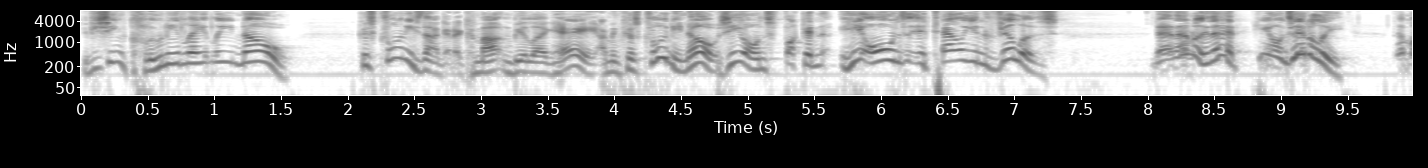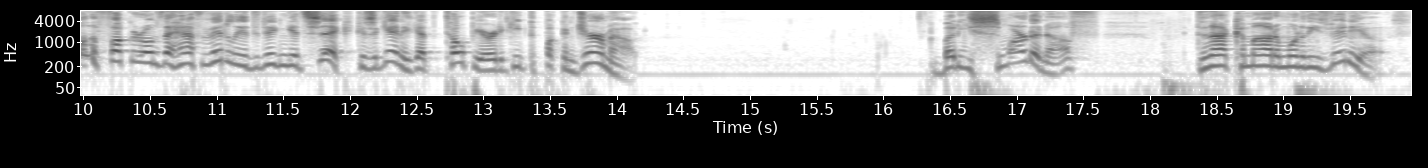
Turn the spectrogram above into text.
Have you seen Clooney lately? No. Because Clooney's not going to come out and be like, hey, I mean, because Clooney knows he owns fucking, he owns Italian villas. Not only that, he owns Italy. That motherfucker owns the half of Italy that didn't get sick because again, he's got the topiary to keep the fucking germ out. But he's smart enough to not come out in one of these videos.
